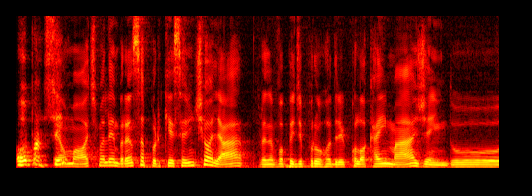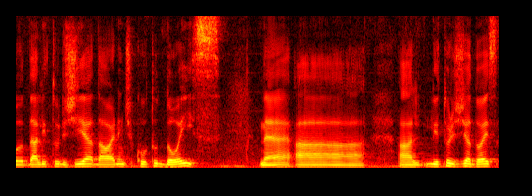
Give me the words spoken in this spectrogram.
Opa, sim. É uma ótima lembrança, porque se a gente olhar, por exemplo, vou pedir para o Rodrigo colocar a imagem do, da liturgia da Ordem de Culto 2, né? A, a liturgia 2,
